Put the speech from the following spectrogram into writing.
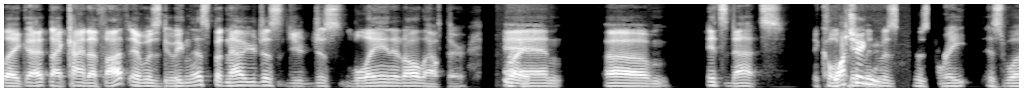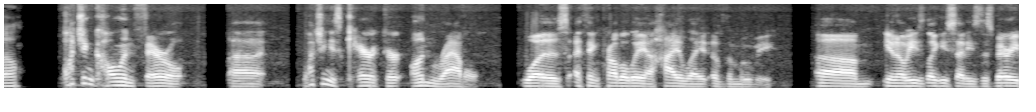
like I, I kind of thought it was doing this, but now you're just you're just laying it all out there, Right. and um, it's nuts. Nicole Watching- Kidman was was great as well. Watching Colin Farrell, uh, watching his character unravel was, I think, probably a highlight of the movie. Um, you know, he's like you said, he's this very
